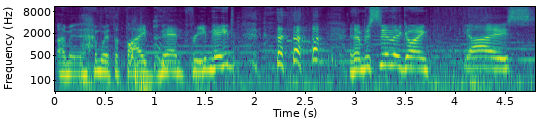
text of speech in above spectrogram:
I'm, in, I'm with a five man pre-made, and I'm just sitting there going, guys,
